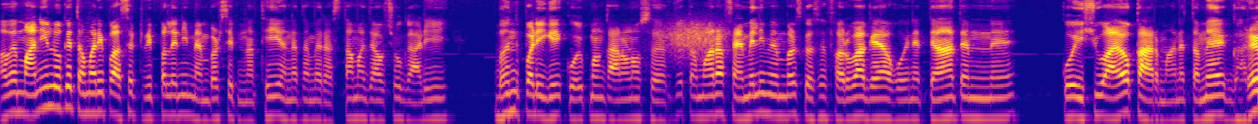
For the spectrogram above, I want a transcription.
હવે માની લો કે તમારી પાસે ટ્રિપલ એની મેમ્બરશિપ નથી અને તમે રસ્તામાં જાઓ છો, ગાડી બંધ પડી ગઈ કોઈ પણ કારણોસર. જો તમારા ફેમિલી મેમ્બર્સ કશે ફરવા ગયા હોય ને ત્યાં તેમને કોઈ ઇશ્યુ આવ્યો કારમાં અને તમે ઘરે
